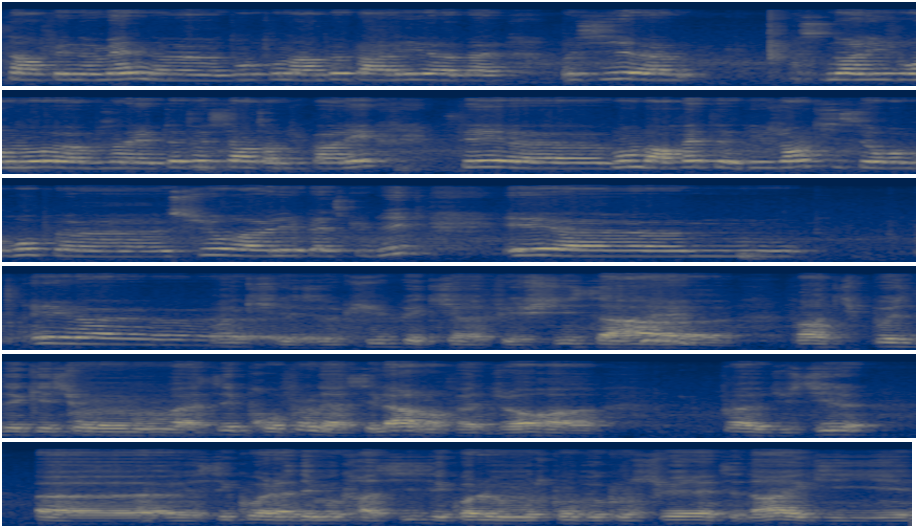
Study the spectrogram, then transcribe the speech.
C'est un phénomène dont on a un peu parlé bah, aussi dans les journaux, vous en avez peut-être aussi entendu parler. C'est bon, bah, en fait des gens qui se regroupent sur les places publiques et et qui les occupent et qui réfléchissent à... Enfin, qui posent des questions assez profondes et assez larges en fait, genre du style euh, c'est quoi la démocratie, c'est quoi le monde qu'on veut construire, etc. Et qui,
